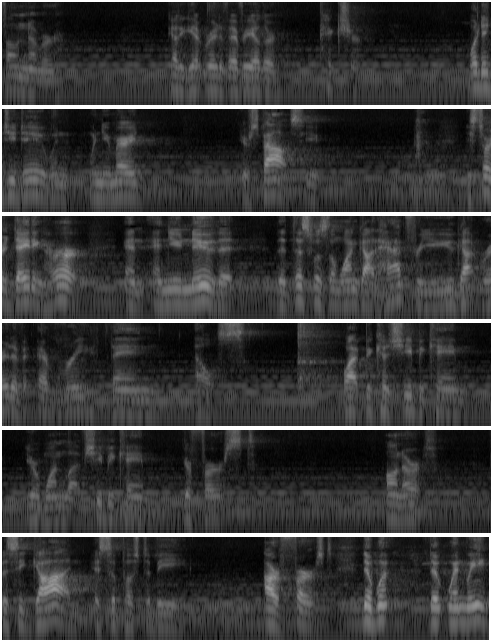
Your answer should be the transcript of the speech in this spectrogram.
phone number, got to get rid of every other picture. What did you do when, when you married your spouse? You, you started dating her and, and you knew that, that this was the one God had for you. You got rid of everything else. Why? Because she became your one love. She became your first on earth. But see, God is supposed to be our first. That when, that when we,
